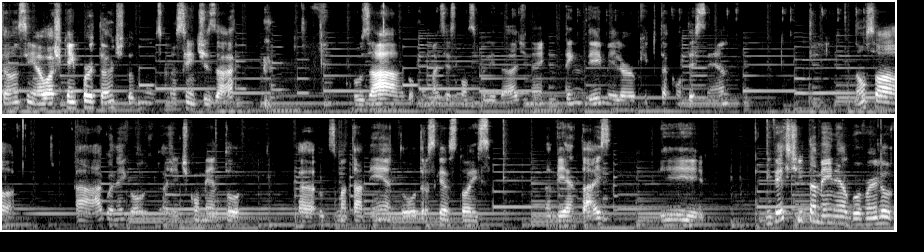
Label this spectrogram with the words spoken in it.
então, assim, eu acho que é importante todo mundo se conscientizar, usar a água com mais responsabilidade, né? Entender melhor o que está acontecendo. Não só a água, né? Igual a gente comentou, uh, o desmatamento, outras questões ambientais e investir também, né? O governo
